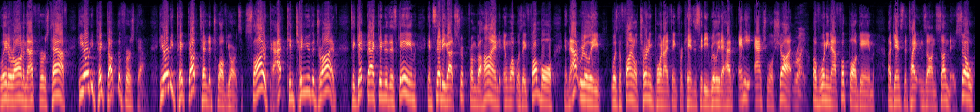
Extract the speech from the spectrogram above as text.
later on in that first half, he already picked up the first down. He already picked up 10 to 12 yards. Slide, Pat. Continue the drive to get back into this game. Instead, he got stripped from behind in what was a fumble. And that really was the final turning point, I think, for Kansas City really to have any actual shot right. of winning that football game against the Titans on Sunday. So,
